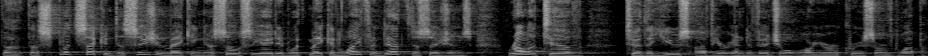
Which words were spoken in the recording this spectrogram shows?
The, the split second decision making associated with making life and death decisions relative to the use of your individual or your crew served weapon.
